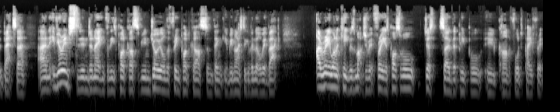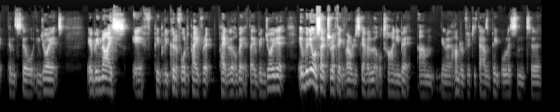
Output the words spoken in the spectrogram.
the better. And if you're interested in donating for these podcasts, if you enjoy all the free podcasts and think it'd be nice to give a little bit back, I really want to keep as much of it free as possible, just so that people who can't afford to pay for it can still enjoy it. It would be nice if people who could afford to pay for it paid a little bit if they've enjoyed it. It would be also terrific if everyone just gave a little tiny bit. Um, you know, 150,000 people listen to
